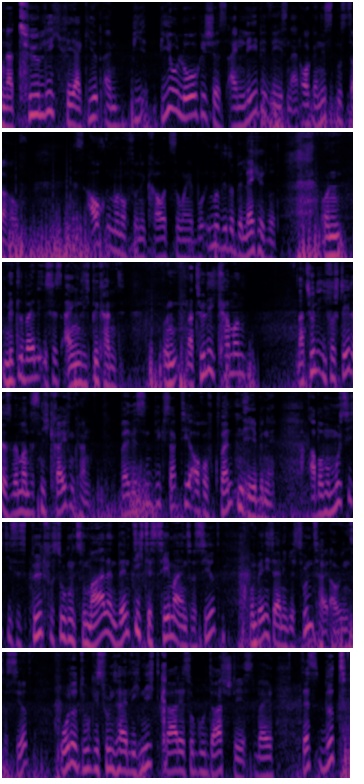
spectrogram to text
Und natürlich reagiert ein bi biologisches, ein Lebewesen, ein Organismus darauf. Das ist auch immer noch so eine Grauzone, wo immer wieder belächelt wird. Und mittlerweile ist es eigentlich bekannt. Und natürlich kann man, natürlich, ich verstehe das, wenn man das nicht greifen kann. weil wir sind, wie gesagt, hier auch auf Quantenebene. Aber man muss sich dieses Bild versuchen zu malen, wenn dich das Thema interessiert und wenn dich deine Gesundheit auch interessiert oder du gesundheitlich nicht gerade so gut dastehst, weil das wird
